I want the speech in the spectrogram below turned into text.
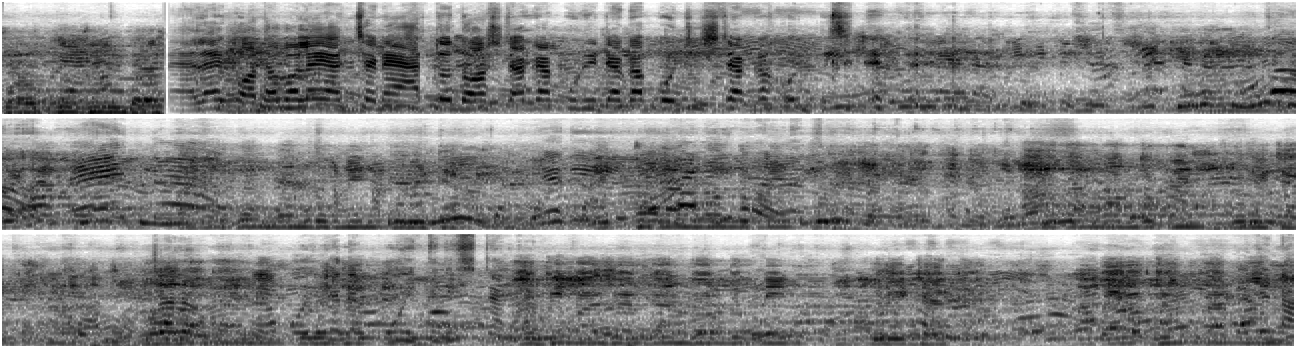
চৌকি চুল দশ মেলায় কথা বলা যাচ্ছে না, এত দশ টাকা, কুড়ি টাকা, পঁচিশ টাকা হচ্ছে। আয়োজন বন্ধক টাকা। ইচ্ছাদান বন্ধক নিন কুড়ি টাকা বড় কুড়ি না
